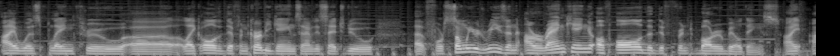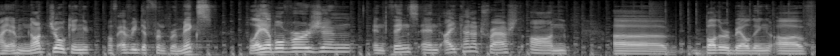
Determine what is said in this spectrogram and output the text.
I was playing through uh, like all the different Kirby games and I've decided to do uh, for some weird reason, a ranking of all the different butter buildings. I, I am not joking of every different remix playable version and things, and I kind of trashed on uh, butter building of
